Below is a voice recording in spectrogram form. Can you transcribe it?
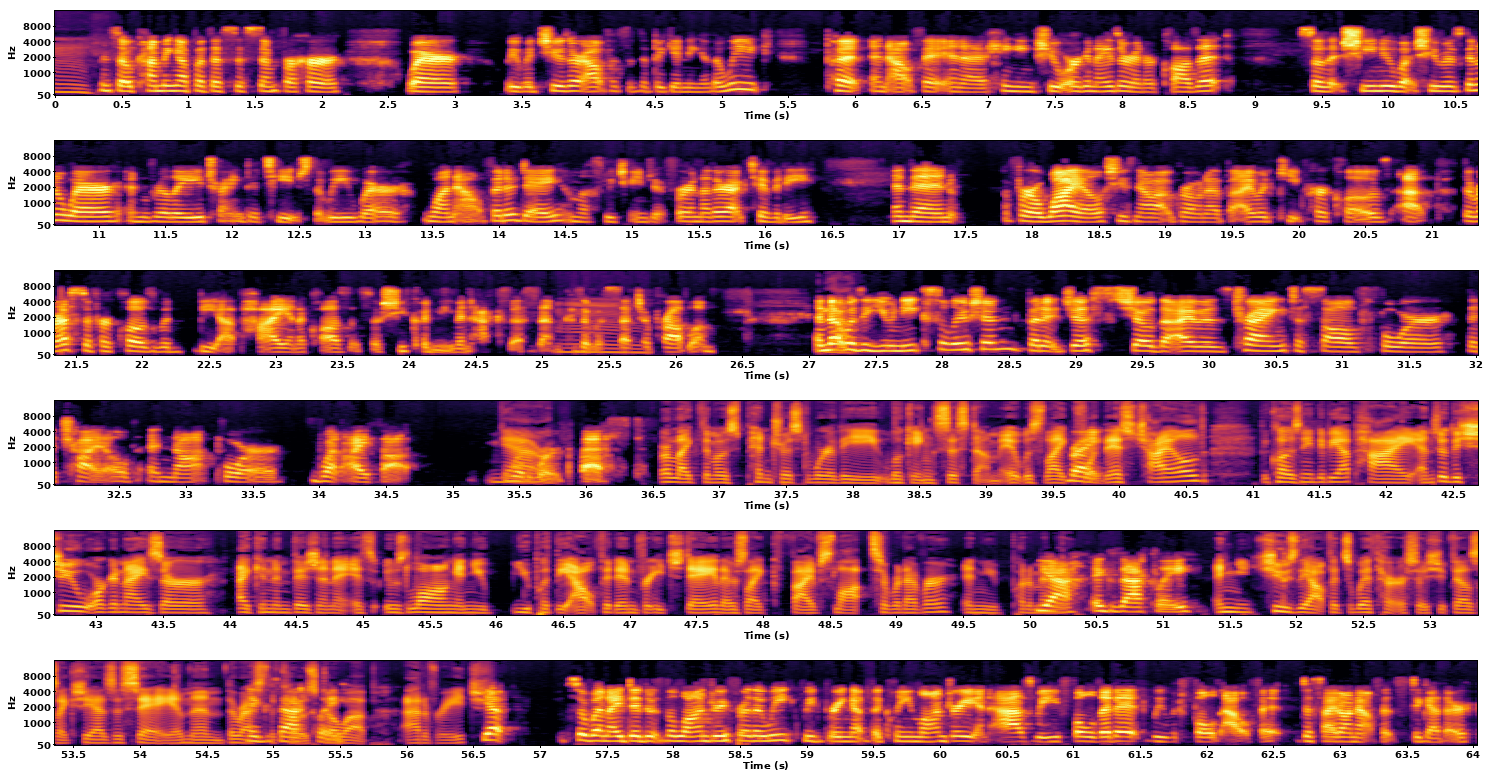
Mm. And so coming up with a system for her where we would choose our outfits at the beginning of the week, put an outfit in a hanging shoe organizer in her closet so that she knew what she was going to wear and really trying to teach that we wear one outfit a day unless we change it for another activity. And then for a while she's now outgrown it but i would keep her clothes up the rest of her clothes would be up high in a closet so she couldn't even access them because mm. it was such a mm. problem and yeah. that was a unique solution but it just showed that i was trying to solve for the child and not for what i thought yeah, would work best. Or like the most Pinterest worthy looking system. It was like right. for this child, the clothes need to be up high. And so the shoe organizer, I can envision it. It's, it was long and you you put the outfit in for each day. There's like five slots or whatever, and you put them yeah, in. Yeah, exactly. And you choose the outfits with her so she feels like she has a say. And then the rest exactly. of the clothes go up out of reach. Yep. So when I did the laundry for the week, we'd bring up the clean laundry, and as we folded it, we would fold outfit, decide on outfits together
